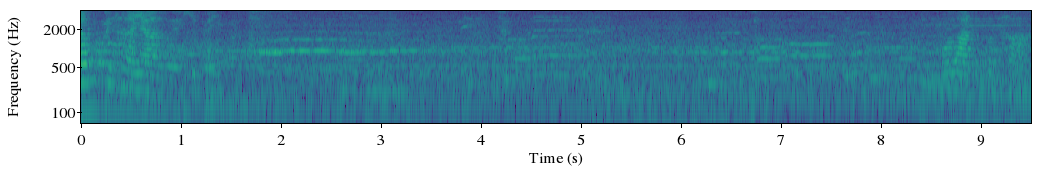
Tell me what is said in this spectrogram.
เหมือนเครื่องบูชายันเลยคิดไปเองว่าโบราณสถาน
